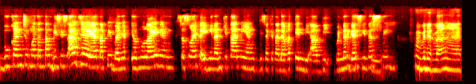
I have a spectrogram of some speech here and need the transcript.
bukan cuma tentang bisnis aja ya tapi banyak ilmu lain yang sesuai keinginan kita nih yang bisa kita dapetin di Abi bener gak sih Nes hmm. nih bener banget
